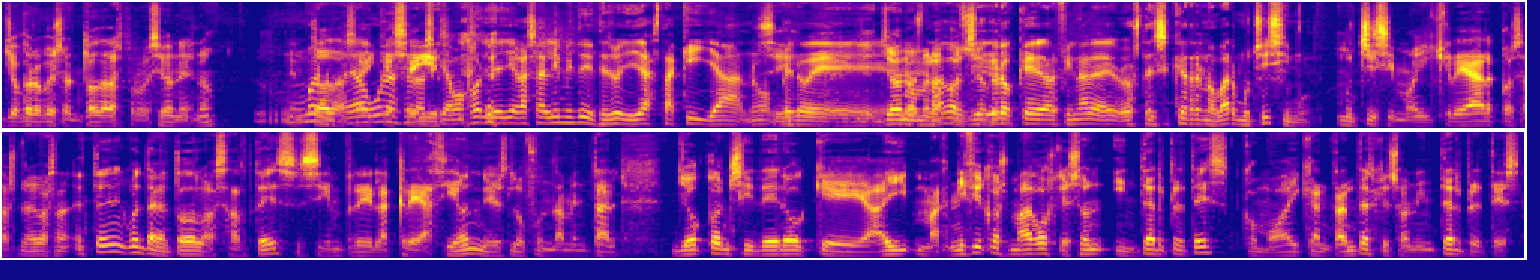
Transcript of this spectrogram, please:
Yo creo que eso en todas las profesiones, ¿no? En bueno, todas hay, algunas que en las que a lo mejor ya llegas al límite y dices, oye, ya está aquí, ya, ¿no? Pero eh, yo no me magos, Yo creo que al final eh, los tenéis que renovar muchísimo. Muchísimo y crear cosas nuevas. Ten en cuenta que en todas las artes siempre la creación es lo fundamental. Yo considero que hay magníficos magos que son intérpretes, como hay cantantes que son intérpretes,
